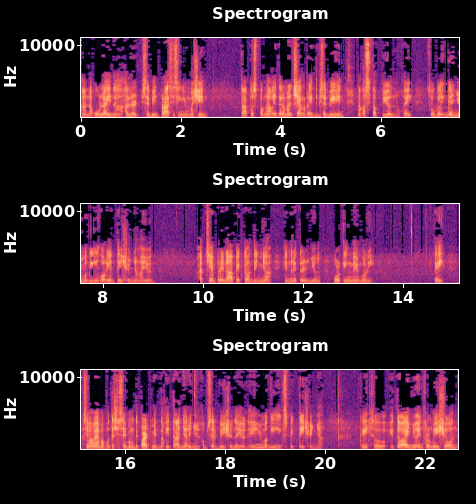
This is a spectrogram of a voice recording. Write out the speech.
uh, na kulay, na alert, sabihin, processing yung machine. Tapos, pag nakita naman siyang red, ibig sabihin, nakastop yun. Okay? So, ganyan yung magiging orientation niya ngayon. At syempre, naapektuhan din niya in return yung working memory. Okay? Kasi mamaya mapunta siya sa ibang department, nakita niya rin yung observation na yun. Eh, yung magiging expectation niya. Okay? So, ito ay new information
